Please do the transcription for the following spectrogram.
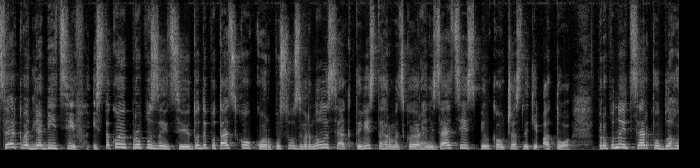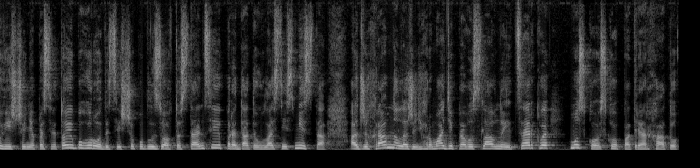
Церква для бійців із такою пропозицією до депутатського корпусу звернулися активісти громадської організації Спілка учасників АТО. Пропонують церкву благовіщення Пресвятої Богородиці, що поблизу автостанції, передати у власність міста, адже храм належить громаді православної церкви Московського патріархату.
